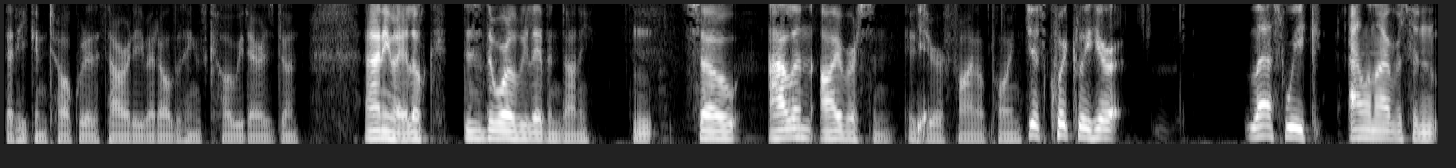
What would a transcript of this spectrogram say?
that he can talk with authority about all the things Kobe there has done. Anyway, look, this is the world we live in, Donny. Mm. So, Allen Iverson is your final point. Just quickly here, last week Allen Iverson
